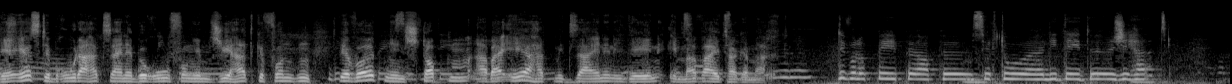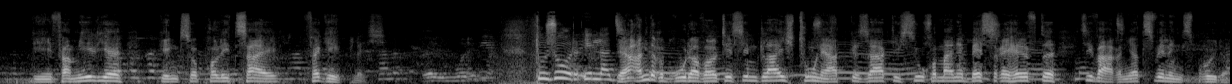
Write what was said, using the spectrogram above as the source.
Der erste Bruder hat seine Berufung im Dschihad gefunden. Wir wollten ihn stoppen, aber er hat mit seinen Ideen immer weitergemacht. Die Familie ging zur Polizei, vergeblich. Der andere Bruder wollte es ihm gleich tun. Er hat gesagt, ich suche meine bessere Hälfte. Sie waren ja Zwillingsbrüder.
